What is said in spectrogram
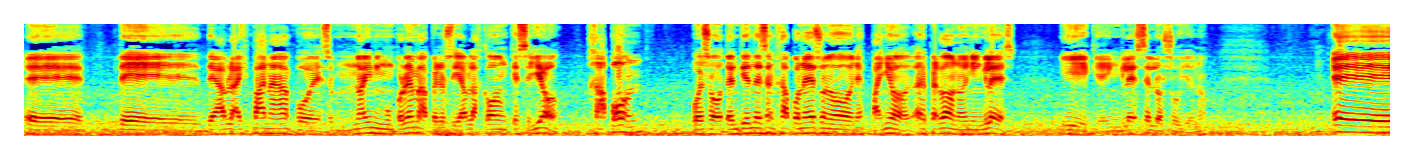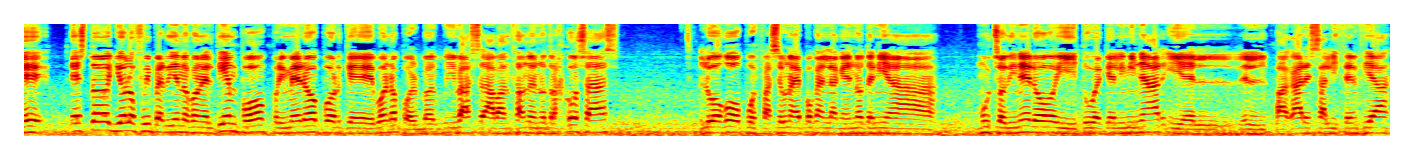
eh, de, de habla hispana, pues no hay ningún problema, pero si hablas con, qué sé yo, Japón, pues o te entiendes en japonés o en español, eh, perdón, o en inglés, y que inglés es lo suyo, ¿no? Eh, esto yo lo fui perdiendo con el tiempo, primero porque, bueno, pues ibas avanzando en otras cosas, luego pues pasé una época en la que no tenía mucho dinero y tuve que eliminar y el, pagar esa licencia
